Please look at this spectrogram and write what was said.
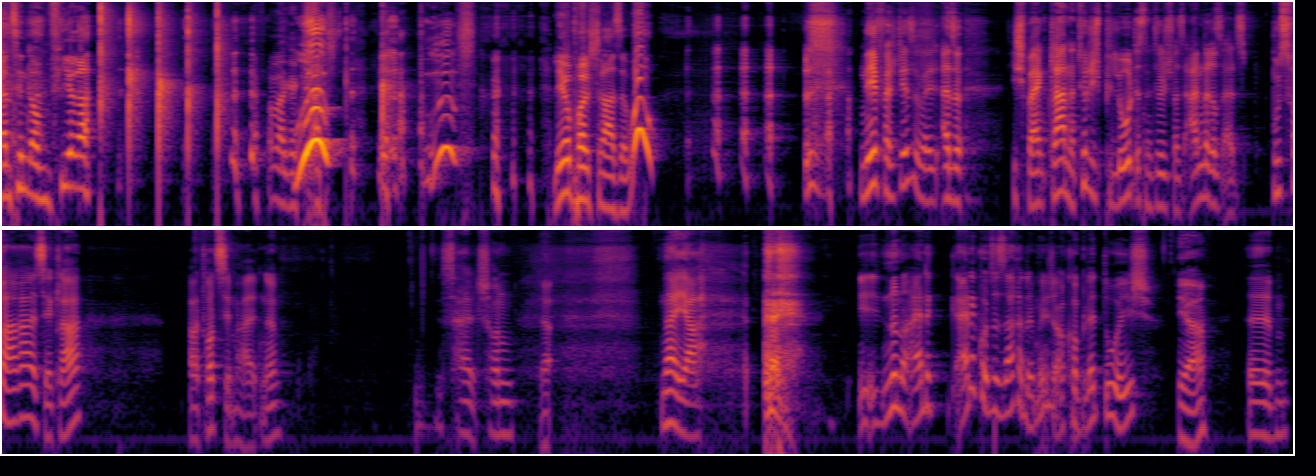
ganz hinten auf dem Vierer. Einfach mal geklatscht. Ja. Leopoldstraße. Woo! Nee, verstehst du? Also, ich meine, klar, natürlich, Pilot ist natürlich was anderes als Busfahrer, ist ja klar. Aber trotzdem halt, ne? Ist halt schon. Ja. Naja. Nur noch eine, eine kurze Sache, dann bin ich auch komplett durch. Ja. Ähm,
